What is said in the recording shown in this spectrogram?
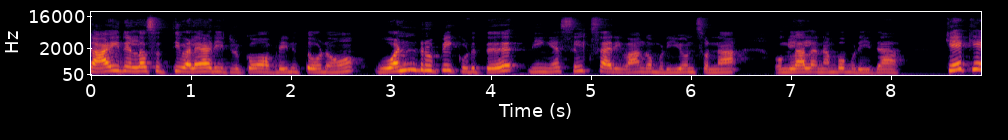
காயின் எல்லாம் சுத்தி விளையாடிட்டு இருக்கோம் அப்படின்னு தோணும். ஒன் ருபி கொடுத்து நீங்க சில்க் சாரி வாங்க முடியும்னு சொன்னா உங்களால நம்ப முடியுதா? கேகே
